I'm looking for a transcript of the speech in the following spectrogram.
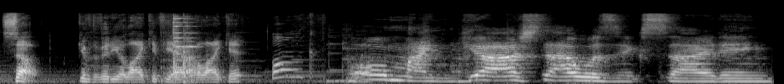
So, give the video a like if you happen to like it. Bonk! Oh my gosh, that was exciting.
